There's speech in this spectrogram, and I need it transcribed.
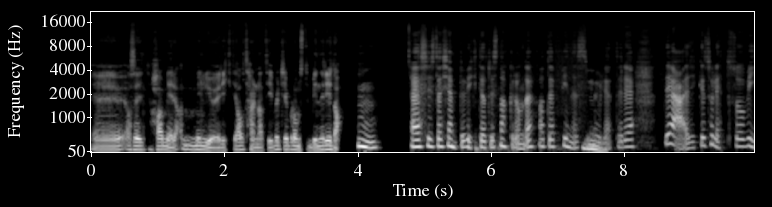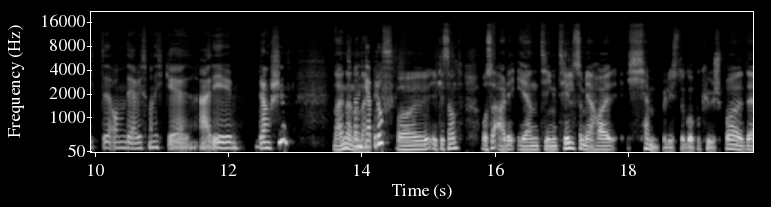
eh, Altså ha mer miljøriktige alternativer til blomsterbinderi, da. Mm. Jeg syns det er kjempeviktig at vi snakker om det, at det finnes Mm. muligheter. Det, det er ikke så lett å vite om det hvis man ikke er i bransjen, Nei, nei, nei. nei. Og, ikke sant? Og så er det én ting til som jeg har kjempelyst til å gå på kurs på. Det,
